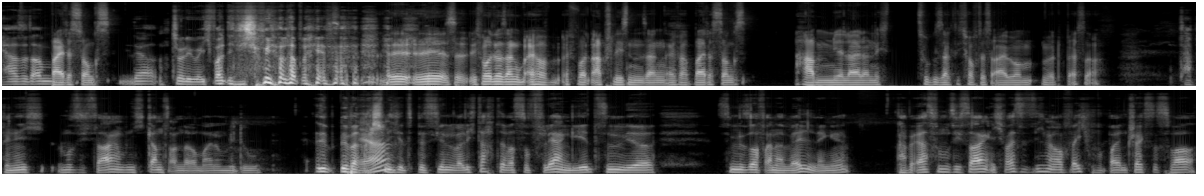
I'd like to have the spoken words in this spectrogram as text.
Ja, also da, Beide Songs. ja, Entschuldigung, ich wollte dich nicht schon wieder unterbrechen. Nee, nee, es- ich wollte nur sagen, einfach, ich wollte abschließen und sagen, einfach beide Songs haben mir leider nicht zugesagt. Ich hoffe, das Album wird besser. da bin ich, muss ich sagen, bin ich ganz anderer Meinung wie du. Ü- Überrascht Ja? mich jetzt ein bisschen, weil ich dachte, was so Flair angeht, sind wir, sind wir so auf einer Wellenlänge. Aber erstmal muss ich sagen, ich weiß jetzt nicht mehr, auf welchen von beiden Tracks es war,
